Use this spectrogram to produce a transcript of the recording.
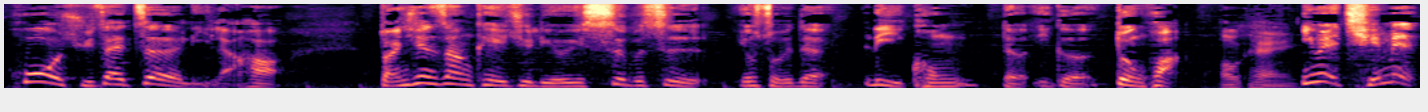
或许在这里了哈，短线上可以去留意是不是有所谓的利空的一个钝化，OK，因为前面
